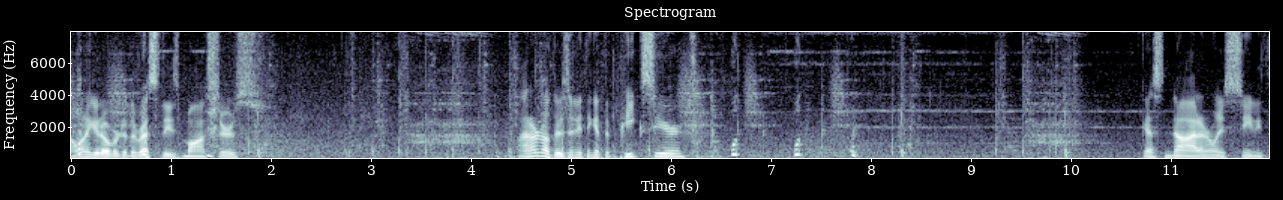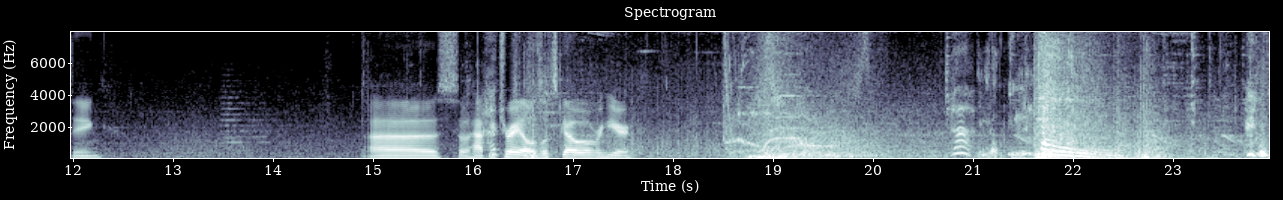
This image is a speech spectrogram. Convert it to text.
I want to get over to the rest of these monsters. I don't know if there's anything at the peaks here. Guess not. I don't really see anything. Uh, so happy trails. Let's go over here. Boom!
